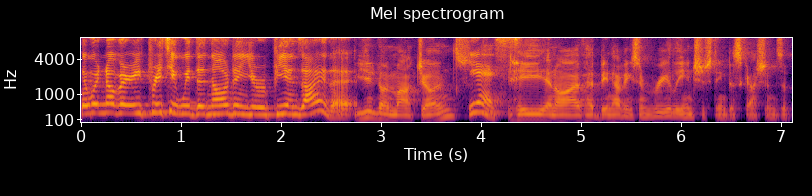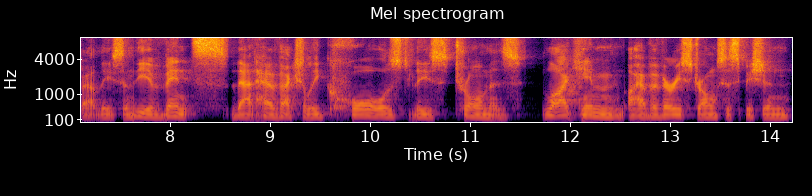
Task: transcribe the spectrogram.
they were not very pretty with the Northern Europeans either. You know Mark Jones? Yes. He and I have been having some really interesting discussions about this and the events that have actually caused these traumas. Like him, I have a very strong suspicion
